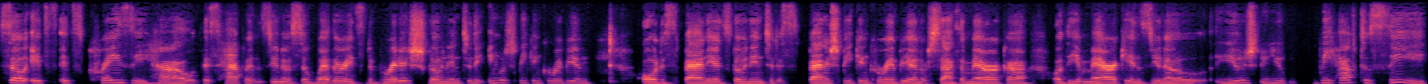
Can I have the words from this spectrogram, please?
So it's it's crazy how this happens you know. So whether it's the british going into the english speaking caribbean or the spaniards going into the spanish speaking caribbean or south america or the americans you know you you we have to see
